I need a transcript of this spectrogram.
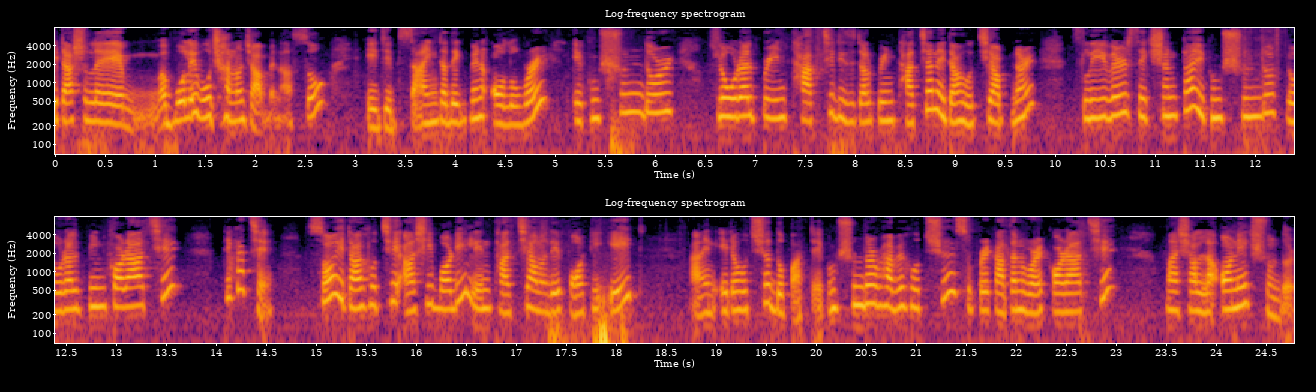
এটা আসলে বলে বোঝানো যাবে না। সো এই যে ডিজাইনটা দেখবেন অল ওভার এরকম সুন্দর ফ্লোরাল প্রিন্ট থাকছে ডিজিটাল প্রিন্ট থাকছে না এটা হচ্ছে আপনার স্লিভের সেকশনটা এরকম সুন্দর ফ্লোরাল প্রিন্ট করা আছে, ঠিক আছে? সো এটা হচ্ছে আশি বডি লেন্থ থাকছে আমাদের ফর্টি এইট অ্যান্ড এটা হচ্ছে দোপাট্টা এরকম সুন্দরভাবে হচ্ছে সুপার কাতান ওয়ার্ক করা আছে। মাশাল্লাহ অনেক সুন্দর।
